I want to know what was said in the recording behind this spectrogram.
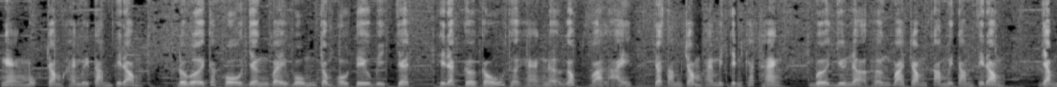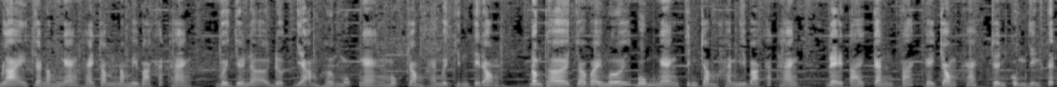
1.128 tỷ đồng. Đối với các hộ dân vay vốn trồng hồ tiêu bị chết thì đã cơ cấu thời hạn nợ gốc và lãi cho 829 khách hàng với dư nợ hơn 388 tỷ đồng, giảm lãi cho 5.253 khách hàng với dư nợ được giảm hơn 1.129 tỷ đồng. Đồng thời cho vay mới 4.923 khách hàng để tái canh tác cây trồng khác trên cùng diện tích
